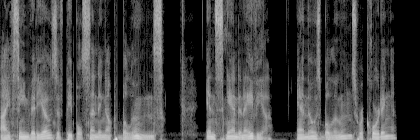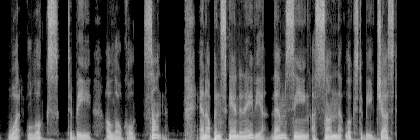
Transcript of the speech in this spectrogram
I've seen videos of people sending up balloons in Scandinavia, and those balloons recording what looks to be a local sun. And up in Scandinavia, them seeing a sun that looks to be just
